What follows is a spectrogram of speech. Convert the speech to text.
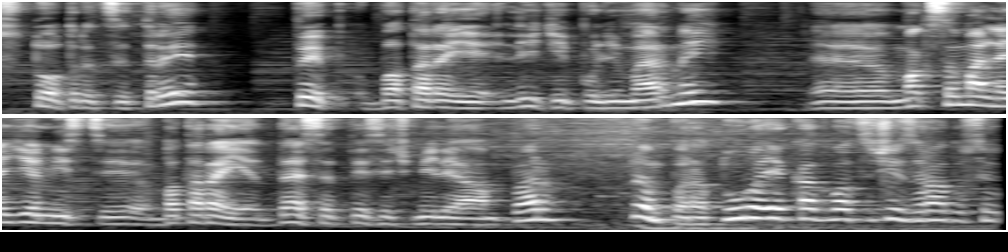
133. Тип батареї літій полімерний. Е, Максимальна ємність батареї 10 тисяч мА, температура, яка 26 градусів,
